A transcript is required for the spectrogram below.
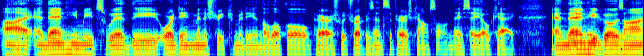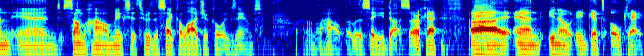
Uh, and then he meets with the ordained ministry committee in the local parish, which represents the parish council, and they say, okay. And then he goes on and somehow makes it through the psychological exams. I don't know how, but let's say he does. Okay. Uh, and, you know, it gets okay.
